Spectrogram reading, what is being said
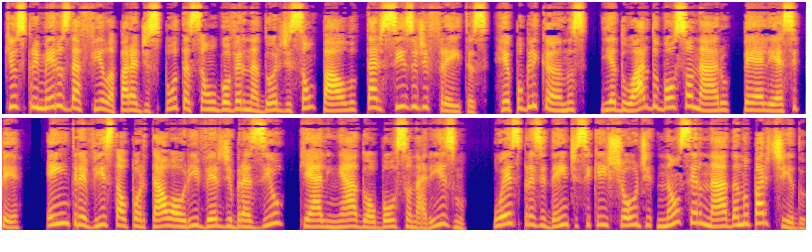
que os primeiros da fila para a disputa são o governador de São Paulo, Tarcísio de Freitas, republicanos, e Eduardo Bolsonaro, PLSP. Em entrevista ao portal Auri Verde Brasil, que é alinhado ao bolsonarismo, o ex-presidente se queixou de não ser nada no partido.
